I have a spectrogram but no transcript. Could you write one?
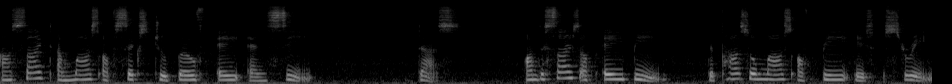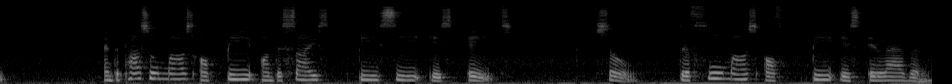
Assign a mass of 6 to both A and C. Thus, on the sides of AB, the partial mass of B is 3, and the partial mass of B on the sides BC is 8. So the full mass of B is 11.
